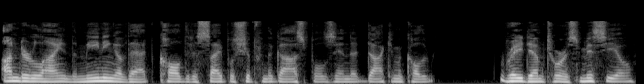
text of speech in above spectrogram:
underlined the meaning of that call to discipleship from the Gospels in a document called Redemptoris Missio,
